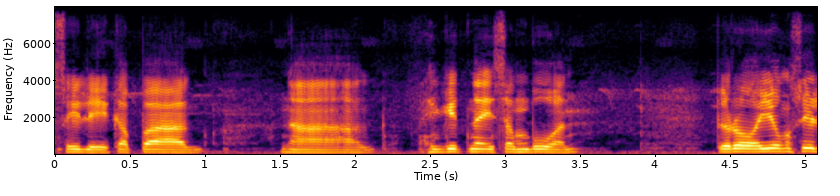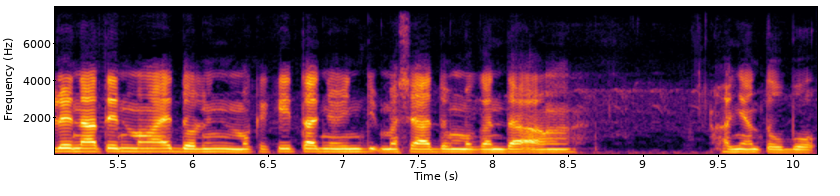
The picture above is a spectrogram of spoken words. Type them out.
sili kapag nag higit na isang buwan. Pero yung sili natin mga idol makikita nyo hindi masyadong maganda ang kanyang tubo.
